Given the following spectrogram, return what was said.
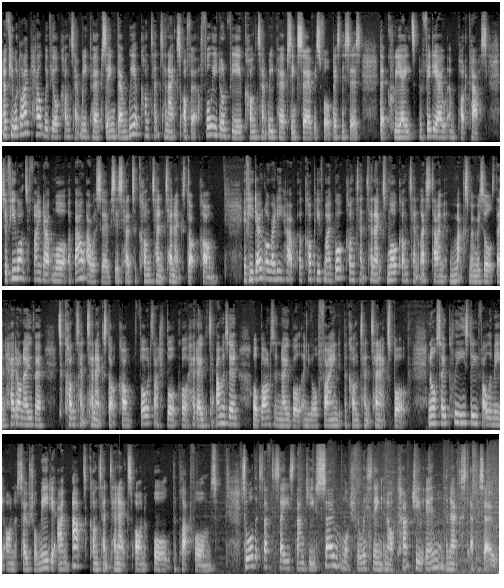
Now, if you would like help with your content repurposing, then we at Content 10x offer a fully done for you content repurposing service for businesses that create video and podcasts. So, if you want to find out more about our services, head to content10x.com. If you don't already have a copy of my book, Content 10x More Content, Less Time, Maximum Results, then head on over to content10x.com forward slash book or head over to Amazon or Barnes and Noble and you'll find the Content 10x book. And also, please do follow me on social media. I'm at Content10x on all the platforms. So, all that's left to say is thank you so much for listening, and I'll catch you in the next episode.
